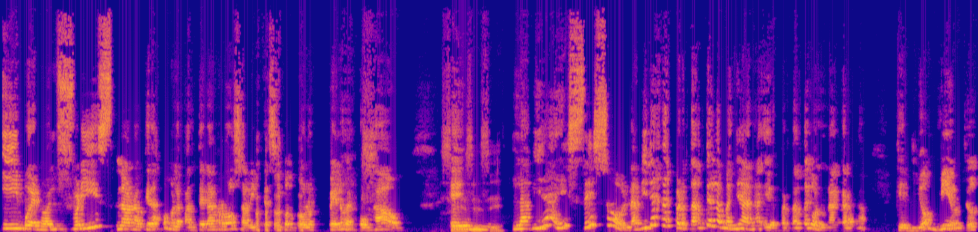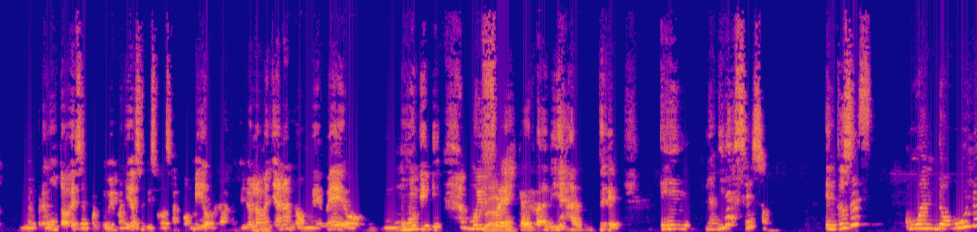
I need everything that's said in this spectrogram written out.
y bueno, el frizz, no, no, quedas como la pantera rosa, ¿viste? Así con todos los pelos esponjados. Sí, sí, sí. La vida es eso, la vida es despertarte a la mañana y despertarte con una cara que, Dios mío, yo me pregunto a veces por qué mi marido se quiso casar conmigo, ¿verdad? yo en la mañana no me veo muy, muy fresca y radiante. Eh, la vida es eso. Entonces, cuando uno,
